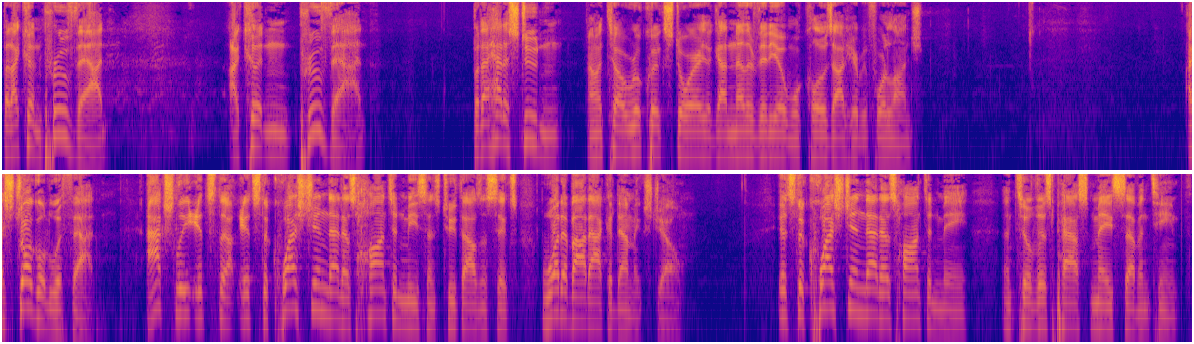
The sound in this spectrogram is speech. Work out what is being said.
But I couldn't prove that. I couldn't prove that. But I had a student. I'm going to tell a real quick story. I got another video, and we'll close out here before lunch. I struggled with that. Actually, it's the, it's the question that has haunted me since 2006. What about academics, Joe? It's the question that has haunted me until this past May 17th.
